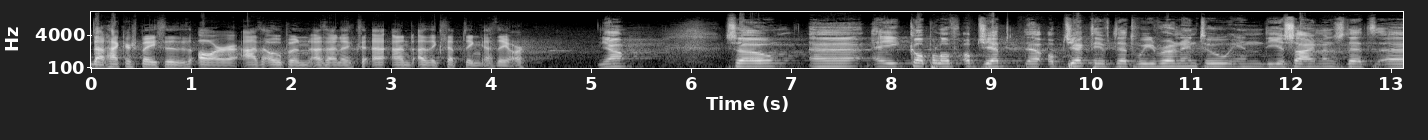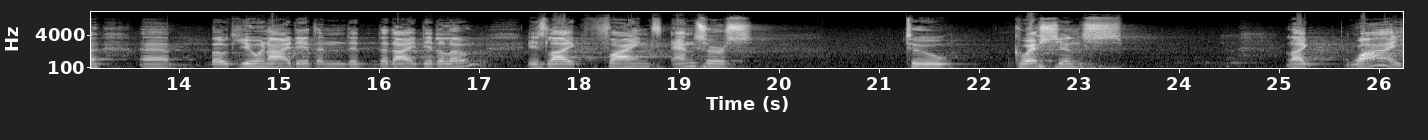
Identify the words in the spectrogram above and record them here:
that hacker spaces are as open as and as accepting as they are. Yeah. So uh, a couple of object, uh, objectives that we run into in the assignments that uh, uh both you and I did and that, that I did alone is like find answers to questions like why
